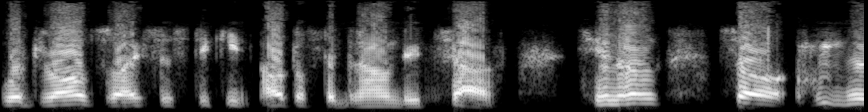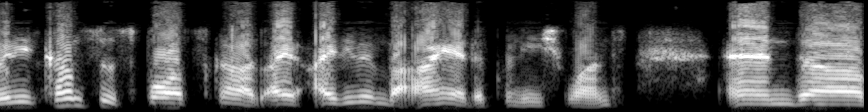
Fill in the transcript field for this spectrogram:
with Rolls Royces sticking out of the ground itself. You know, so when it comes to sports cars, I, I remember I had a Corniche once, and uh,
